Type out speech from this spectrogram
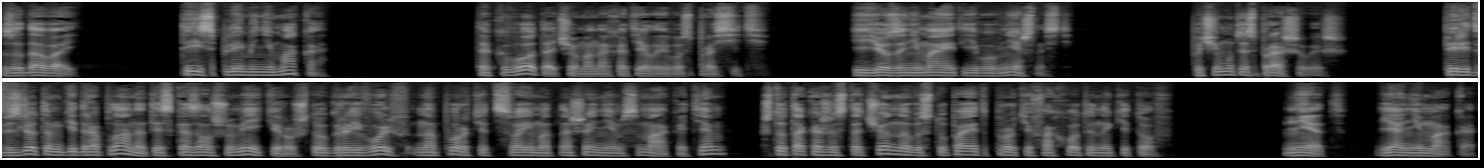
«Задавай. Ты из племени Мака?» Так вот, о чем она хотела его спросить. Ее занимает его внешность. «Почему ты спрашиваешь?» Перед взлетом гидроплана ты сказал Шумейкеру, что Грейвольф напортит своим отношением с Мака тем, что так ожесточенно выступает против охоты на китов. Нет, я не Мака.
